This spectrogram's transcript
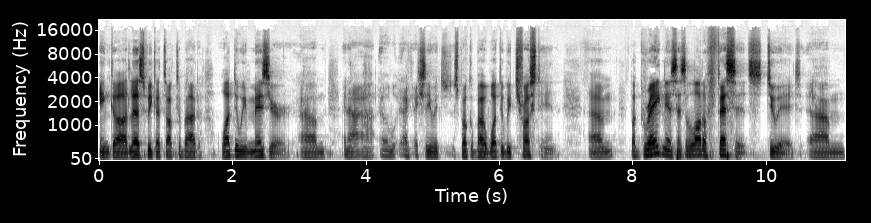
in God. Last week I talked about what do we measure, um, and I, I, actually we spoke about what do we trust in. Um, but greatness has a lot of facets to it um,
